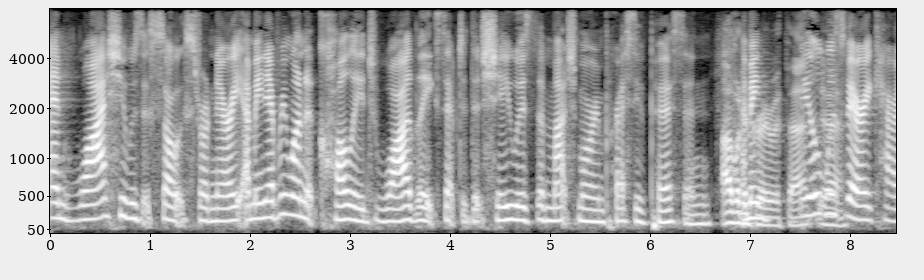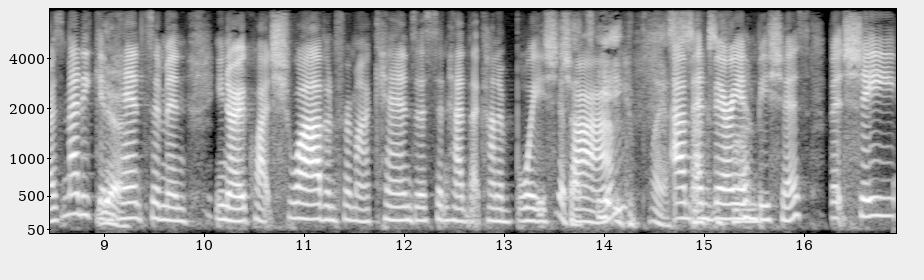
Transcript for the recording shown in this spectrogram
And why she was so extraordinary. I mean, everyone at college widely accepted that she was the much more impressive person. I would mean, agree with that, Bill yeah. was very charismatic and Yeah. handsome and, you know, quite suave and from Arkansas and had that kind of boyish Yeah, charm. you could play a um, and very ambitious. But she,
